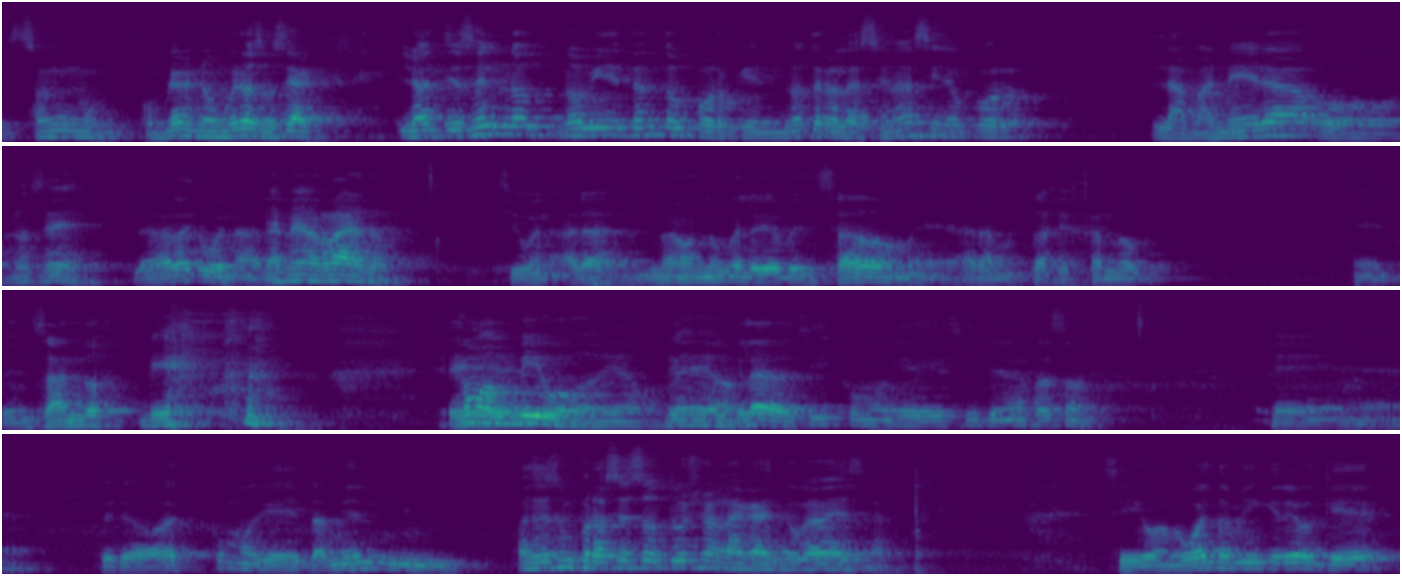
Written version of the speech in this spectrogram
y son cumpleaños numerosos, o sea, lo antisocial no, no viene tanto porque no te relacionás, sino por la manera o no sé, La verdad que bueno, es ahora. medio raro. Sí, bueno, ahora no, nunca lo había pensado, me, ahora me estás dejando eh, pensando. Bien. Es como Eh, ambiguo, digamos. es medio- claro, sí, es como que sí, tenés razón. Eh, pero es como que también. O sea, es un proceso tuyo en, la, ca- en tu cabeza. Sí, bueno, igual también creo que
